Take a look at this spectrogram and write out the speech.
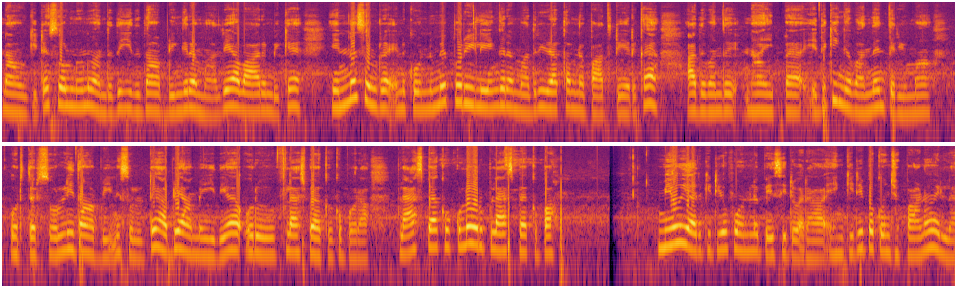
நான் உன்கிட்ட சொல்லணும்னு வந்தது இதுதான் அப்படிங்கிற மாதிரி அவள் ஆரம்பிக்க. என்ன சொல்கிற எனக்கு ஒன்றுமே புரியலையேங்கிற மாதிரி இராக் அவனை பார்த்துட்டே இருக்க. அது வந்து நான் இப்போ எதுக்கு இங்கே வந்தேன்னு தெரியுமா? ஒருத்தர் சொல்லி தான் அப்படின்னு சொல்லிட்டு அப்படியே அமைதியாக ஒரு ஃப்ளாஷ்பேக்குக்கு போகிறா ஃப்ளாஷ்பேக்குக்குள்ளே ஒரு ஃப்ளாஷ்பேக்குப்பா மியூ யார்கிட்டயோ ஃபோனில் பேசிட்டு வரா. என்கிட்ட இப்போ கொஞ்சம் பணம் இல்லை.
